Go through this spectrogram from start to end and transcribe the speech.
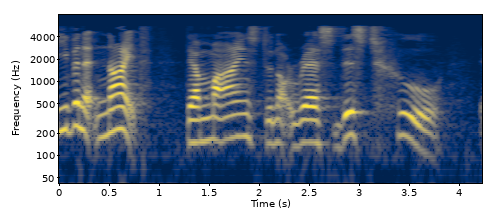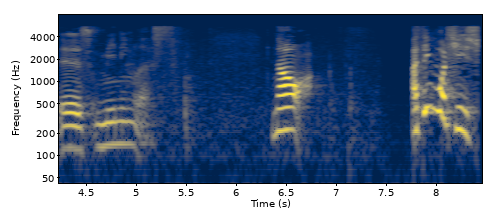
even at night, their minds do not rest. This too is meaningless. Now, I think what he's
